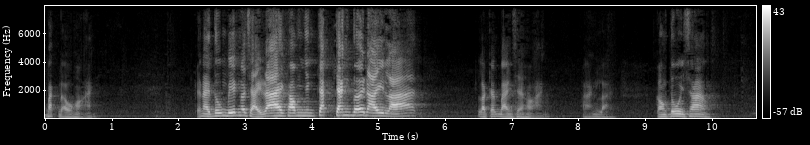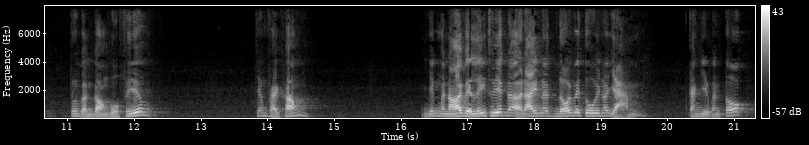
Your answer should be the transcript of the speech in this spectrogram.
bắt đầu hoảng cái này tôi không biết nó xảy ra hay không, nhưng chắc chắn tới đây là là các bạn sẽ hoãn hoãn lại. Còn tôi sao? Tôi vẫn còn cổ phiếu, chứ không phải không. Nhưng mà nói về lý thuyết đó, ở đây nó, đối với tôi nó giảm, càng nhiều càng tốt.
